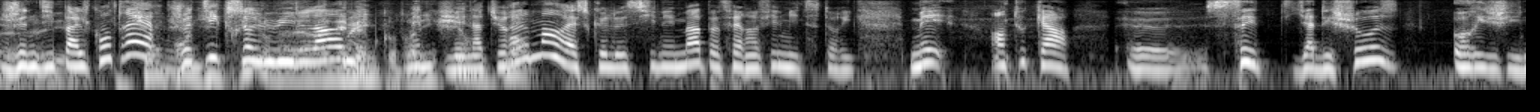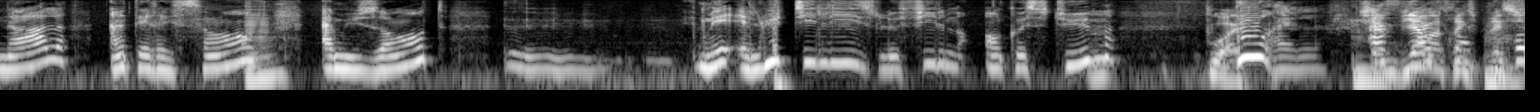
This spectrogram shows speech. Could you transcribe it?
je ne dis pas le contraire. Je dis que celui-là, mais, mais- mais naturellement, est-ce que le cinéma peut faire un film historique? Mais en tout cas, euh, c'est il y a des choses originales, intéressantes, Mmh. amusantes. Euh, mais elle utilise le film en costume Pour elle. pour elle. J'aime bien votre expression.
